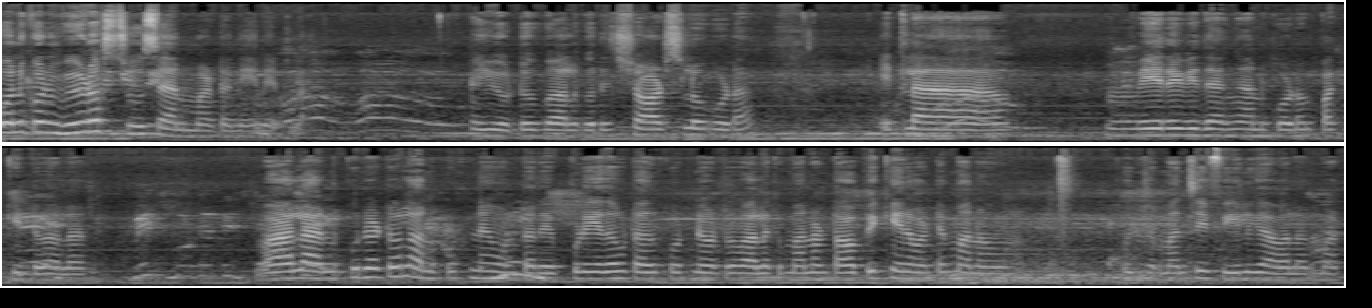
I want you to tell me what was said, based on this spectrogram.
కొన్ని కొన్ని వీడియోస్ చూసాను అనమాట నేను ఇట్లా. యూట్యూబ్ వాళ్ళ గురించి షార్ట్స్లో కూడా ఇట్లా వేరే విధంగా అనుకోవడం పక్కింటి వాళ్ళని వాళ్ళు అనుకునేటోళ్ళు అనుకుంటూనే ఉంటారు. ఎప్పుడు ఏదో ఒకటి అనుకుంటూనే ఉంటారు. వాళ్ళకి మనం టాపిక్ ఏమంటే మనం కొంచెం మంచి ఫీల్ కావాలన్నమాట.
